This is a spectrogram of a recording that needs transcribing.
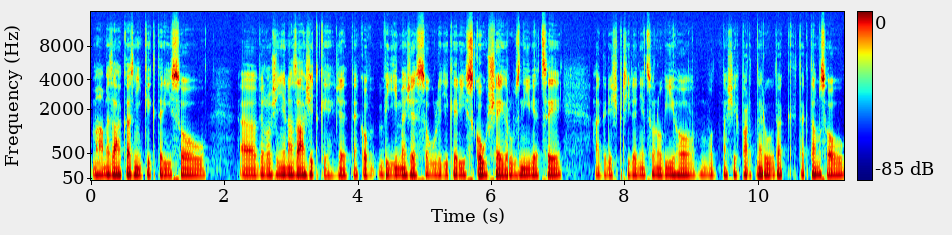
Máme zákazníky, kteří jsou Eh, vyloženě na zážitky. Že jako vidíme, že jsou lidi, kteří zkoušejí různé věci a když přijde něco nového od našich partnerů, tak, tak tam jsou.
